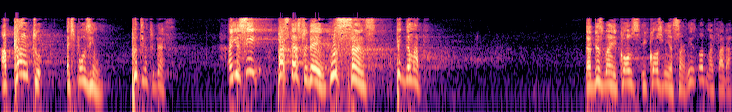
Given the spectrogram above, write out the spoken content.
I've come to expose him, put him to death. And you see, pastors today whose sons pick them up. That this man, he calls, he calls me a son. He's not my father.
